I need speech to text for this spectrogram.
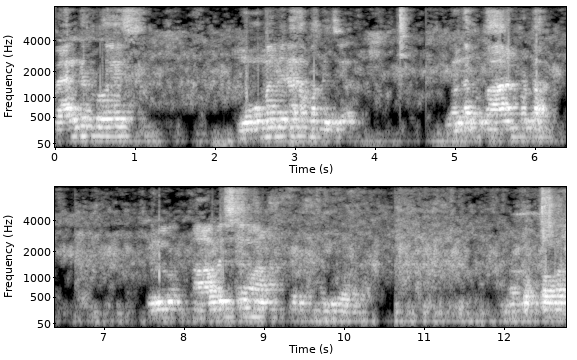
ബാങ്ക് എംപ്ലോയീസ് മൂവ്മെന്റിനെ സംബന്ധിച്ച് വളരെ പ്രധാനപ്പെട്ട ഒരു ആവശ്യമാണ് നമുക്ക് ഒക്ടോബർ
